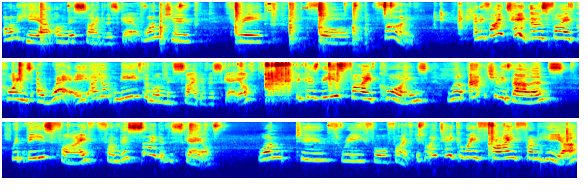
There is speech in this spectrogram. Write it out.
on here on this side of the scale. One, two, three, four, five. And if I take those five coins away, I don't need them on this side of the scale because these five coins will actually balance with these five from this side of the scale. One, two, three, four, five. If I take away five from here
